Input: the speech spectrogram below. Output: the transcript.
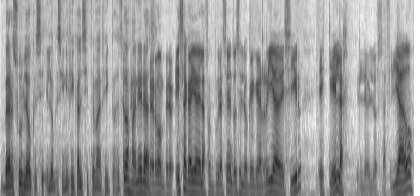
versus lo que, se- lo que significa el sistema de fictos. De todas maneras... Perdón, pero esa caída de la facturación, entonces lo que querría decir es que los afiliados,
